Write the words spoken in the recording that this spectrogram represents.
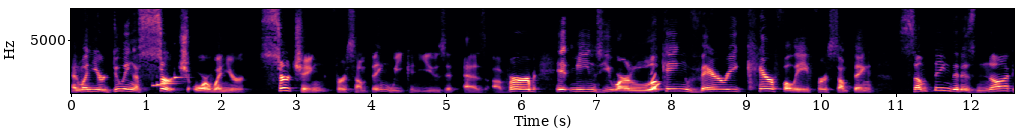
And when you're doing a search or when you're searching for something, we can use it as a verb. It means you are looking very carefully for something, something that is not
